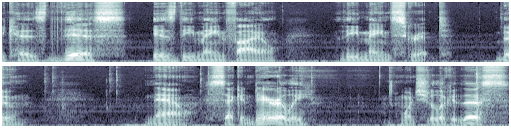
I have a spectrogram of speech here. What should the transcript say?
because this is the main file, the main script. Boom. Now, secondarily, I want you to look at this.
